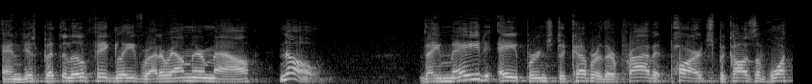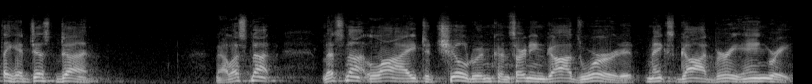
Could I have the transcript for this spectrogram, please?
and just put the little fig leaf right around their mouth. No. They made aprons to cover their private parts because of what they had just done. Now, let's not, let's not lie to children concerning God's word. It makes God very angry.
